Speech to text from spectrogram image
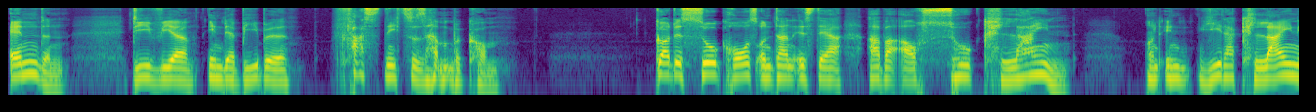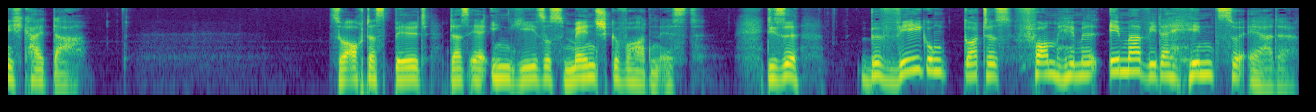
Enden, die wir in der Bibel fast nicht zusammenbekommen. Gott ist so groß und dann ist er aber auch so klein und in jeder Kleinigkeit da so auch das Bild, dass er in Jesus Mensch geworden ist. Diese Bewegung Gottes vom Himmel immer wieder hin zur Erde.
